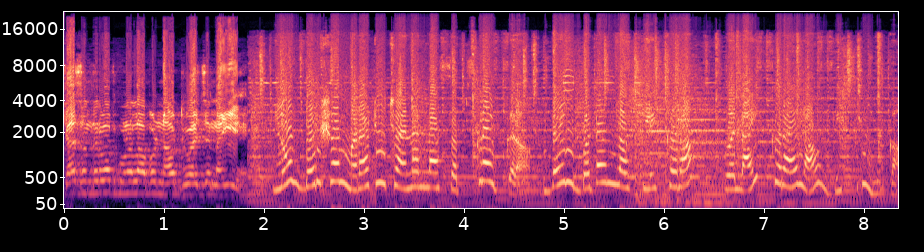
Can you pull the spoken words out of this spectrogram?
त्या संदर्भात कुणाला आपण नाव ठेवायचं नाही आहे लोकदर्शन मराठी चॅनलला सबस्क्राईब करा बेल बटनला क्लिक करा व लाईक करायला विसरू नका.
